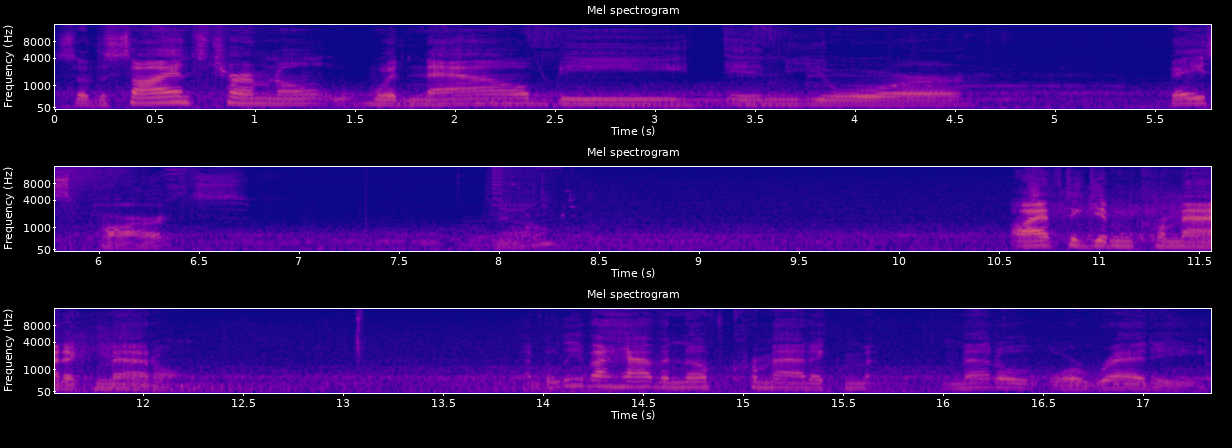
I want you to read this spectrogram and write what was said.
So the science terminal would now be in your base parts. No? Oh, I have to give him chromatic metal. I believe I have enough chromatic me metal already.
